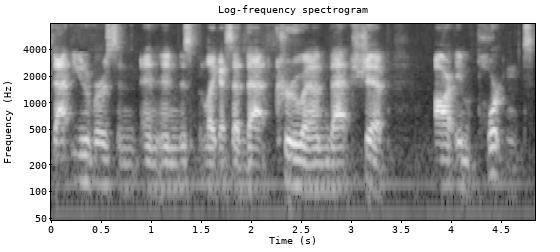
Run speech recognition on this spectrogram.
that universe, and and, and this, like I said, that crew and that ship are important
